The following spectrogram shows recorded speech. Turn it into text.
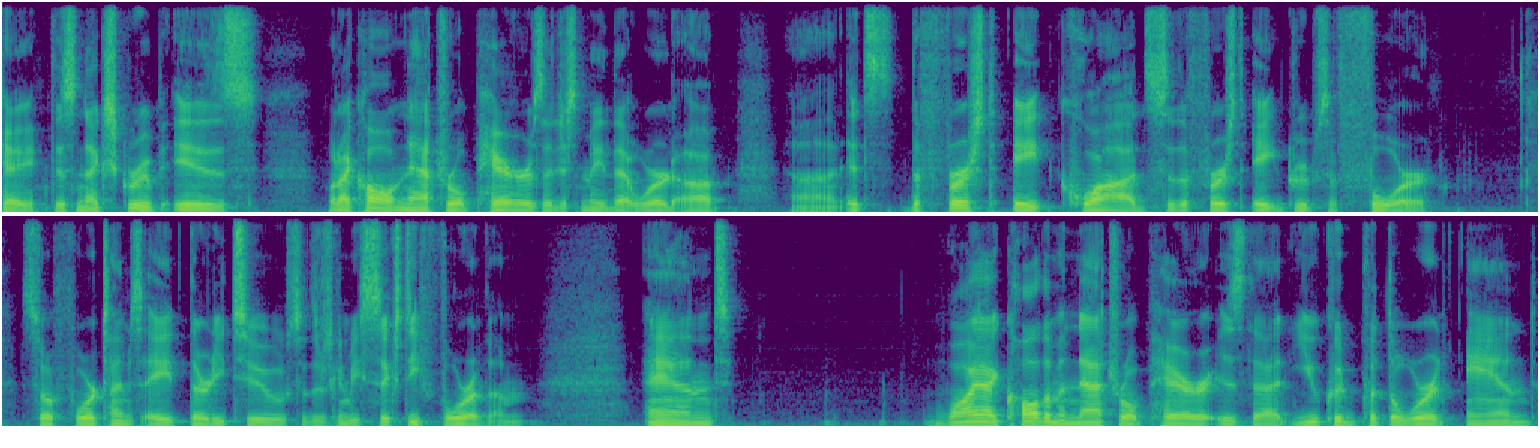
Okay, this next group is what I call natural pairs. I just made that word up. Uh, it's the first eight quads, so the first eight groups of four. So 4 times 8, 32. So there's going to be 64 of them. And why I call them a natural pair is that you could put the word and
